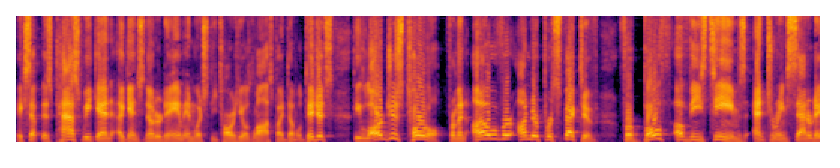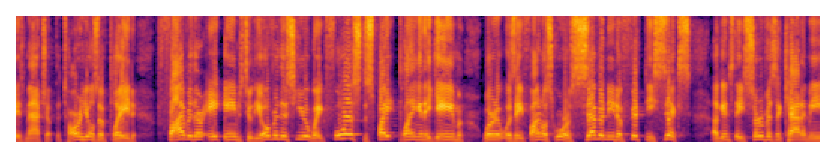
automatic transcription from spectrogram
except this past weekend against Notre Dame in which the Tar Heels lost by double digits. The largest total from an over under perspective for both of these teams entering Saturday's matchup. The Tar Heels have played five of their eight games to the over this year. Wake Forest, despite playing in a game where it was a final score of 70 to 56, against a service academy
